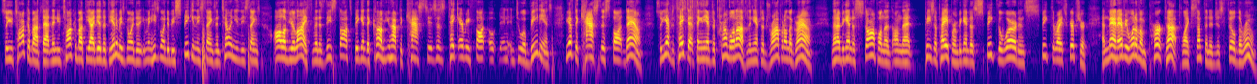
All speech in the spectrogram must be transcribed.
So you talk about that, and then you talk about the idea that the enemy is going to, I mean, he's going to be speaking these things and telling you these things all of your life. And then as these thoughts begin to come, you have to cast, it says, take every thought into obedience. You have to cast this thought down. So you have to take that thing and you have to crumble it up, and then you have to drop it on the ground. And then I began to stomp on, the, on that piece of paper and began to speak the word and speak the right scripture. And man, every one of them perked up like something had just filled the room.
